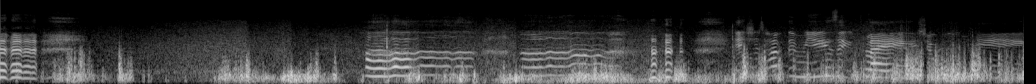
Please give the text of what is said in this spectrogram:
Ah, ah. it should have the music playing as you're walking.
